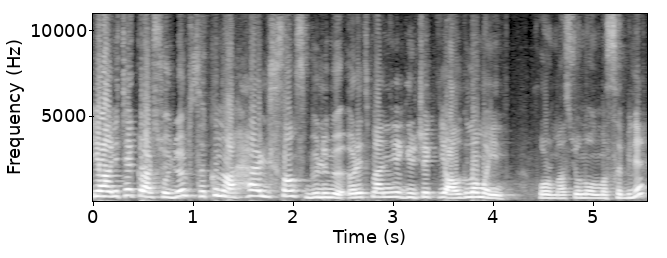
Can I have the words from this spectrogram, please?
Yani tekrar söylüyorum sakın ha her lisans bölümü öğretmenliğe girecek diye algılamayın formasyon olmasa bile.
